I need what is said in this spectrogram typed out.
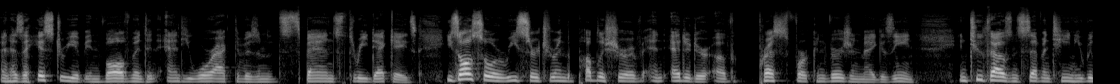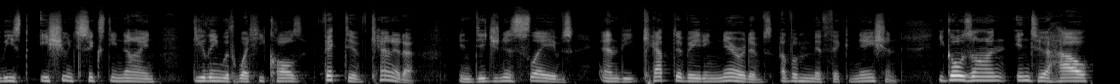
and has a history of involvement in anti war activism that spans three decades. He's also a researcher and the publisher of, and editor of Press for Conversion magazine. In 2017, he released issue 69 dealing with what he calls fictive Canada, indigenous slaves, and the captivating narratives of a mythic nation. He goes on into how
